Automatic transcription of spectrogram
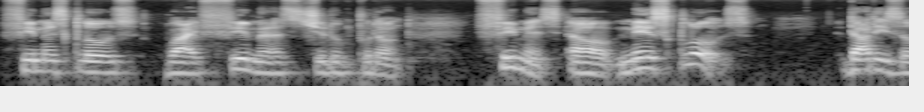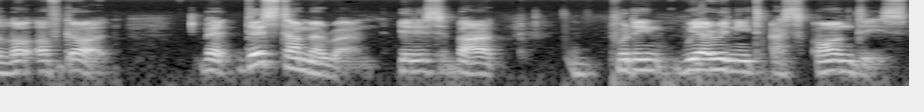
females' clothes, while females shouldn't put on females uh, males' clothes. That is the law of God. But this time around, it is about putting wearing it as on this.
